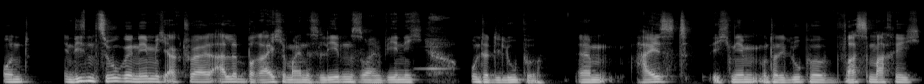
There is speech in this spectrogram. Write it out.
Und in diesem Zuge nehme ich aktuell alle Bereiche meines Lebens so ein wenig unter die Lupe. Ähm, heißt, ich nehme unter die Lupe, was mache ich,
